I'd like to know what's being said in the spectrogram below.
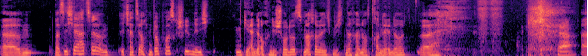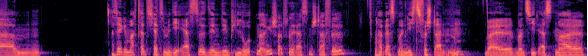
Ähm, was ich ja hatte, und ich hatte auch einen Blogpost geschrieben, den ich gerne auch in die Shownotes mache, wenn ich mich nachher noch dran erinnere. Äh, Ja. ähm, was er gemacht hat, ich hatte mir die erste, den, den Piloten angeschaut von der ersten Staffel und habe erstmal nichts verstanden, weil man sieht erstmal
